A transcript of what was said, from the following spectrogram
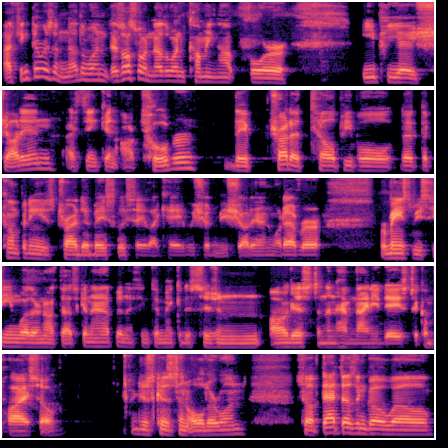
I think there was another one. There's also another one coming up for EPA shut in. I think in October. They try to tell people that the companies tried to basically say like, "Hey, we shouldn't be shut in." Whatever remains to be seen whether or not that's going to happen. I think they make a decision in August and then have 90 days to comply. So just because it's an older one, so if that doesn't go well,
